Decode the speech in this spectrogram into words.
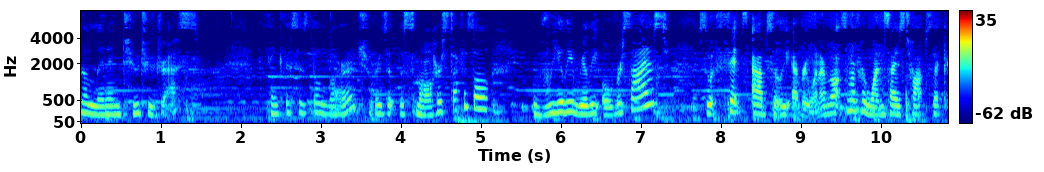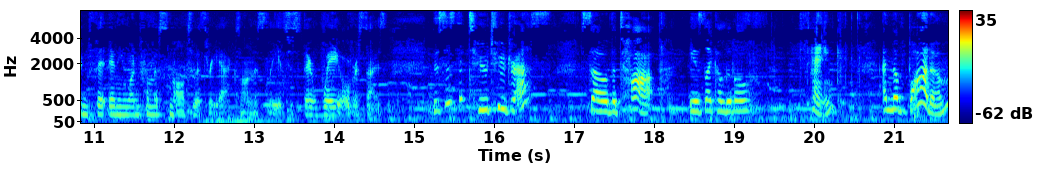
the linen tutu dress. I think this is the large, or is it the small? Her stuff is all really, really oversized. So it fits absolutely everyone. I've got some of her one size tops that can fit anyone from a small to a 3X, honestly. It's just, they're way oversized. This is the tutu dress. So the top is like a little tank and the bottom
